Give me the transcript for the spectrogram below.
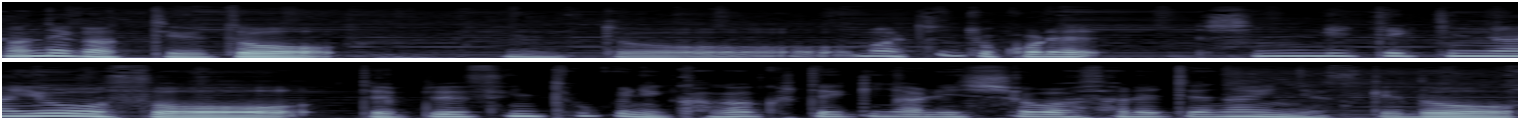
なんでかっていうと、うんとまあ、ちょっとこれ心理的な要素で別に特に科学的な立証はされてないんですけど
